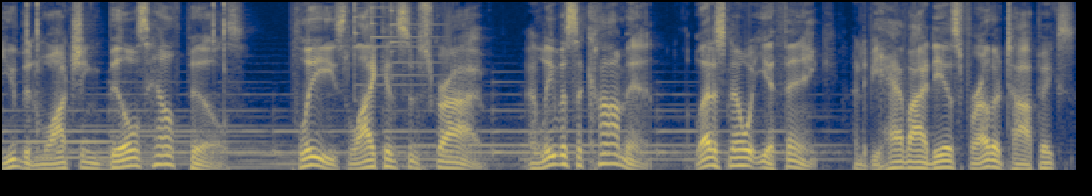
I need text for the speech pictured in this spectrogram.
You've been watching Bill's Health Pills. Please like and subscribe and leave us a comment. Let us know what you think. And if you have ideas for other topics,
